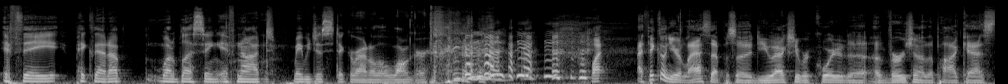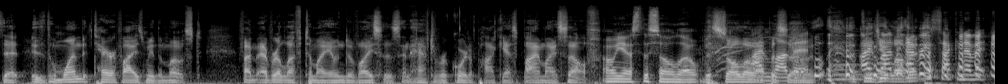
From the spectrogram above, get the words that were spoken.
if they pick that up, what a blessing. If not, maybe just stick around a little longer. Well, I think on your last episode, you actually recorded a, a version of the podcast that is the one that terrifies me the most. If I'm ever left to my own devices and have to record a podcast by myself, oh yes, the solo. the solo I episode. love it. Did I you love, love every second of it.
